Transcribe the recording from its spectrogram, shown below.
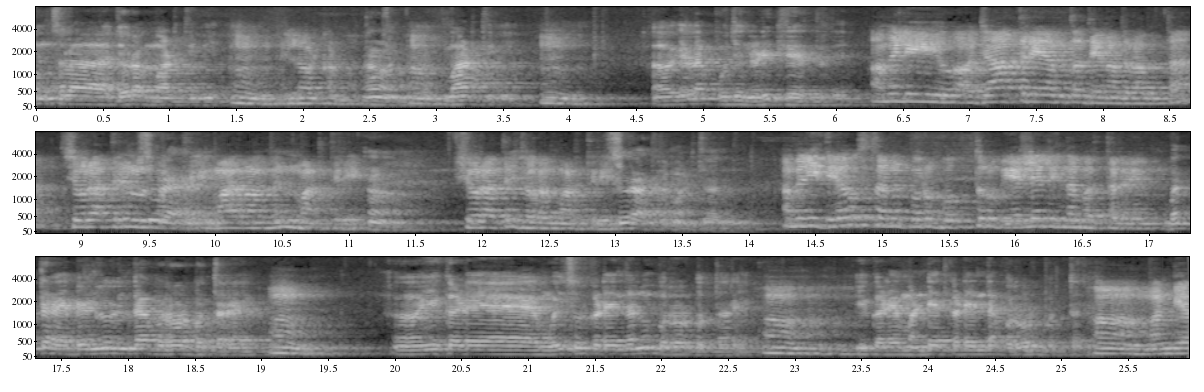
ಒಂದ್ಸಲ ಜೋರಾಗಿ ಮಾಡ್ತೀವಿ. ಮಾಡ್ತೀವಿ. ಅವಾಗೆಲ್ಲ ಪೂಜೆ ನಡೀತಾ ಇರ್ತದೆ. ಆಮೇಲೆ ಜಾತ್ರೆ ಅಂತದ್ದು ಏನಾದ್ರೂ ಆಗುತ್ತಾ? ಶಿವರಾತ್ರಿ ಶಿವರಾತ್ರಿ. ಮಾರನ ಮಾಡ್ತೀರಿ. ಶಿವರಾತ್ರಿ ಜೋರಾಗಿ ಮಾಡ್ತೀರಿ. ಶಿವರಾತ್ರಿ ಮಾಡ್ತೀವಿ ಅದನ್ನ. ಆಮೇಲೆ ಈ ದೇವಸ್ಥಾನಕ್ಕೆ ಬರೋ ಭಕ್ತರು ಎಲ್ಲೆಲ್ಲಿಂದ ಬರ್ತಾರೆ? ಬರ್ತಾರೆ ಬೆಂಗಳೂರಿಂದ ಬರೋರು ಬರ್ತಾರೆ. ಹ್ಮ್. ಈ ಕಡೆ ಮೈಸೂರು ಕಡೆಯಿಂದನೂ ಬರೋರು ಬರ್ತಾರೆ. ಹ್ಮ್ ಈ ಕಡೆ ಮಂಡ್ಯದ ಕಡೆಯಿಂದ ಬರೋರು ಬರ್ತಾರೆ. ಹ್ಮ್ ಮಂಡ್ಯ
